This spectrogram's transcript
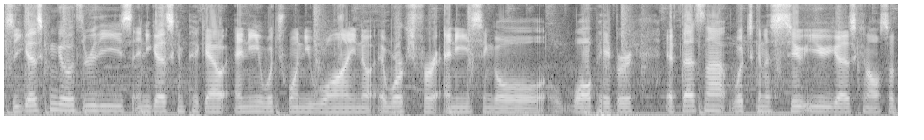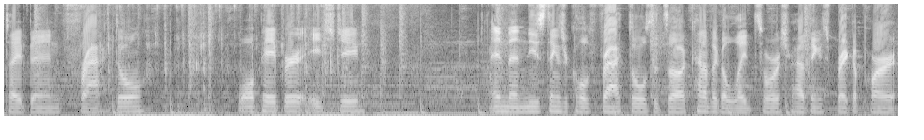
So you guys can go through these and you guys can pick out any which one you want. You know, it works for any single wallpaper. If that's not what's going to suit you, you guys can also type in fractal wallpaper HD. And then these things are called fractals. It's a kind of like a light source for how things break apart.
